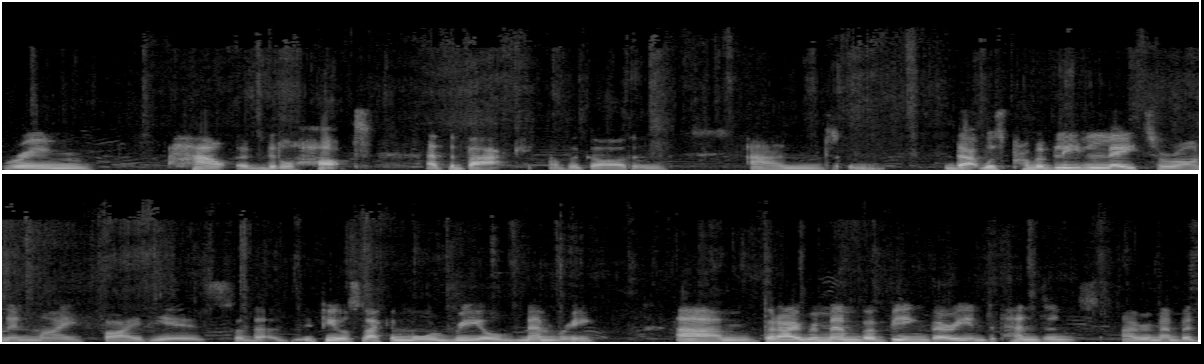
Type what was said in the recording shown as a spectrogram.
room house, little hut at the back of the garden and that was probably later on in my five years so that it feels like a more real memory. Um, but i remember being very independent. I remember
